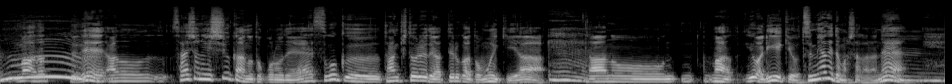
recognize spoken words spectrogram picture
え。まあだってね、あの、最初の1週間のところで、すごく短期トレードやってるかと思いきや、ええ。あの、まあ、要は利益を積み上げてましたからね。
